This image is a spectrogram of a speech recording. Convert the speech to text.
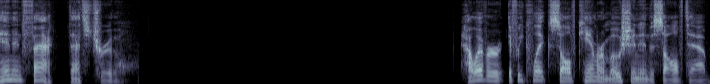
And in fact, that's true. However, if we click Solve Camera Motion in the Solve tab,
